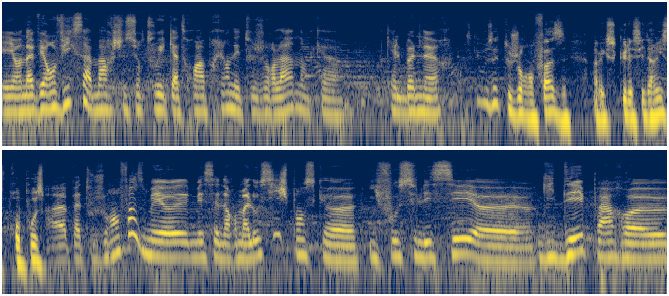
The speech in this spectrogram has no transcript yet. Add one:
et on avait envie que ça marche surtout. Et quatre ans après, on est toujours là. Donc, euh, quel bonheur. Est-ce que vous êtes toujours en phase avec ce que les scénaristes proposent Ah, pas toujours en phase, mais, euh, mais c'est normal aussi. Je pense qu'il faut se laisser euh, guider par, euh,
